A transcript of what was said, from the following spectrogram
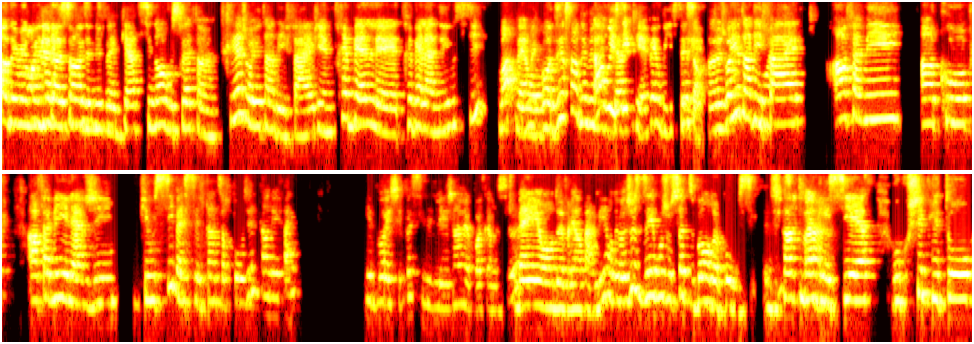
en on 2024. verra ça en 2024. Sinon, on vous souhaite un très joyeux temps des fêtes. Puis une très belle, euh, très belle année aussi. Bon, ben, Oui. on va dire ça en 2024. Ah oui, c'est vrai. Ben oui, c'est ça. Un joyeux temps des Ouais. fêtes, en famille, en couple, en famille élargie. Puis aussi, ben, c'est le temps de se reposer, le temps des fêtes. Et boy, je sais pas si les gens le voient comme ça. Ben, on devrait en parler. On devrait juste dire, moi, je vous souhaite du bon repos aussi. Du temps de faire Effectivement. des siestes, vous coucher plus tôt,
